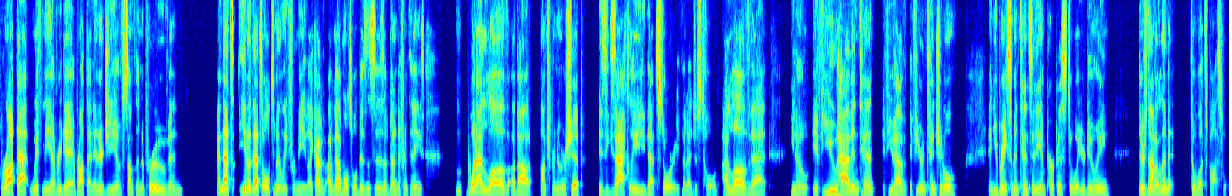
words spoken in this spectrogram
brought that with me every day. I brought that energy of something to prove and and that's you know that's ultimately for me. Like i've, I've got multiple businesses. I've done different things. What i love about entrepreneurship is exactly that story that I just told. I love that, you know, if you have intent, if you have, if you're intentional and you bring some intensity and purpose to what you're doing, there's not a limit to what's possible.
